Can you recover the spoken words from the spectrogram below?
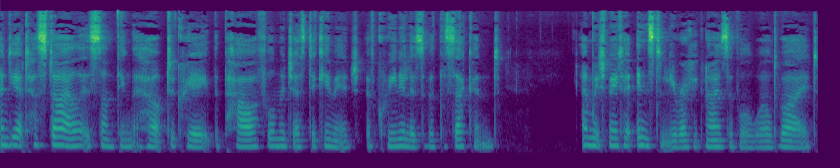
And yet her style is something that helped to create the powerful, majestic image of Queen Elizabeth II, and which made her instantly recognisable worldwide.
